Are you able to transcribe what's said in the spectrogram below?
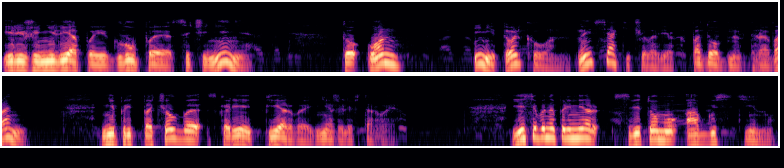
или же нелепое и глупое сочинение, то он и не только он, но и всякий человек подобных дарований не предпочел бы скорее первое, нежели второе. Если бы, например, святому Августину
